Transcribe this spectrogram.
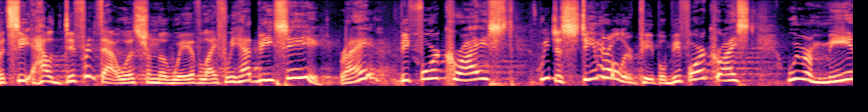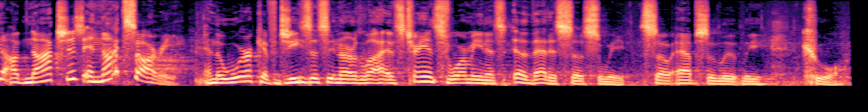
But see how different that was from the way of life we had BC, right? Before Christ, we just steamroller people. Before Christ, we were mean, obnoxious, and not sorry. And the work of Jesus in our lives, transforming us, oh, that is so sweet. So absolutely cool.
